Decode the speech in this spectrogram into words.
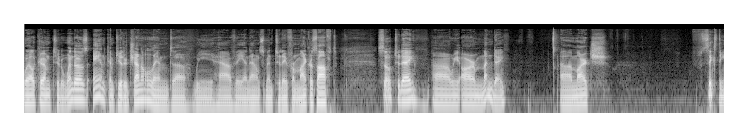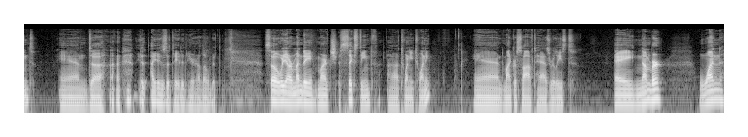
Welcome to the Windows and Computer channel, and uh, we have a announcement today from Microsoft. So today uh, we are Monday, uh, March 16th, and uh, I hesitated here a little bit. So we are Monday, March 16th, uh, 2020, and Microsoft has released a number 1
